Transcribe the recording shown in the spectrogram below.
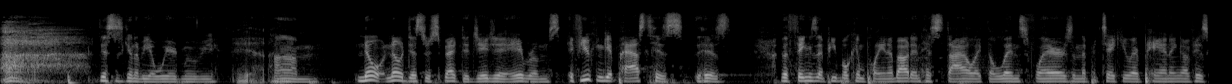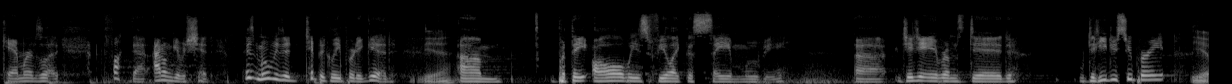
this is going to be a weird movie. Yeah. Um, no, no disrespect to J.J. Abrams. If you can get past his his the things that people complain about in his style, like the lens flares and the particular panning of his cameras, like, fuck that. I don't give a shit. His movies are typically pretty good, yeah. um, but they always feel like the same movie. Uh, J.J. Abrams did. Did he do Super Eight? Yeah.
